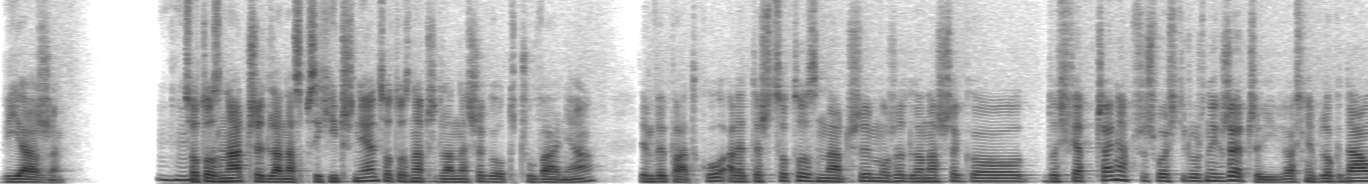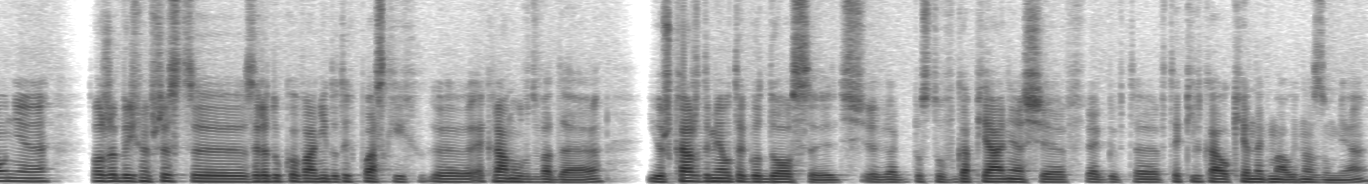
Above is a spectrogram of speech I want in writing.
w VR-ze. Mhm. Co to znaczy dla nas psychicznie, co to znaczy dla naszego odczuwania w tym wypadku, ale też co to znaczy może dla naszego doświadczenia w przyszłości różnych rzeczy. I właśnie w lockdownie to, że byliśmy wszyscy zredukowani do tych płaskich e, ekranów 2D i już każdy miał tego dosyć, jak po prostu wgapiania się w, jakby w, te, w te kilka okienek małych na Zoomie,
